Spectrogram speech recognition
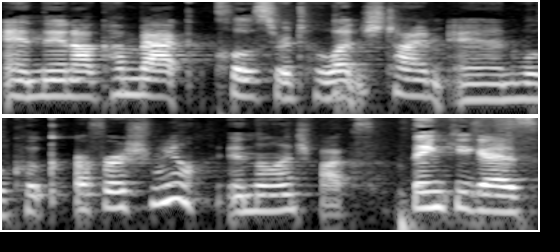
and then I'll come back closer to lunchtime and we'll cook our first meal in the lunchbox. Thank you guys.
